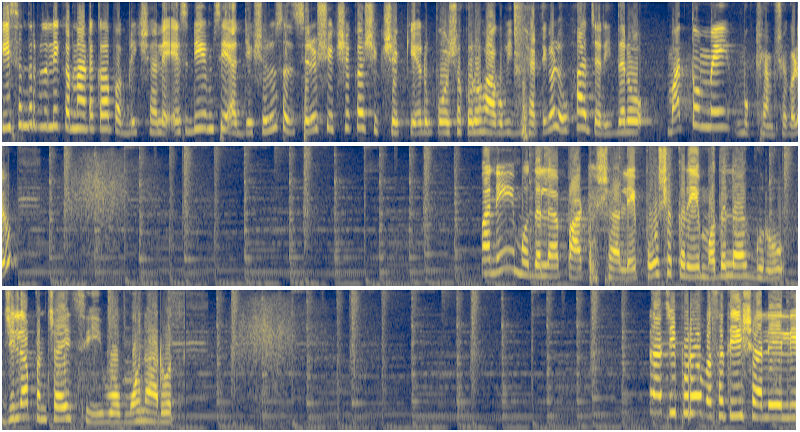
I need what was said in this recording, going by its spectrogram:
ಈ ಸಂದರ್ಭದಲ್ಲಿ ಕರ್ನಾಟಕ ಪಬ್ಲಿಕ್ ಶಾಲೆ ಎಸ್ಡಿಎಂಸಿ ಅಧ್ಯಕ್ಷರು, ಸದಸ್ಯರು, ಶಿಕ್ಷಕ, ಶಿಕ್ಷಕಿಯರು, ಪೋಷಕರು ಹಾಗೂ ವಿದ್ಯಾರ್ಥಿಗಳು ಹಾಜರಿದ್ದರು. ಮತ್ತೊಮ್ಮೆ ಮುಖ್ಯಾಂಶಗಳು. ಮನೆ ಮೊದಲ ಪಾಠಶಾಲೆ ಪೋಷಕರೇ ಮೊದಲ ಗುರು. ಜಿಲ್ಲಾ ಪಂಚಾಯತ್ ಸಿಇಒ ಮೋನಾರೋತ್. ರಾಜಿಪುರ ವಸತಿ ಶಾಲೆಯಲ್ಲಿ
